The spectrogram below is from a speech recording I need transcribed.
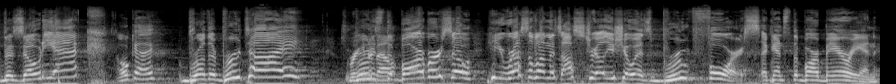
the Zodiac, Okay. Brother Bruti, Brutus the Barber. So he wrestled on this Australia show as Brute Force against the Barbarian.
